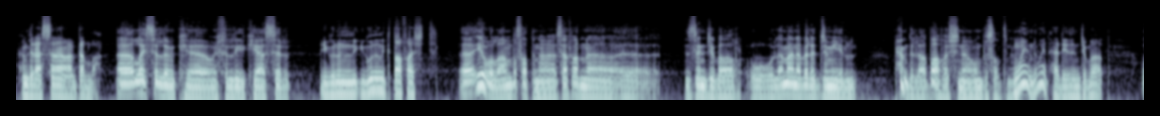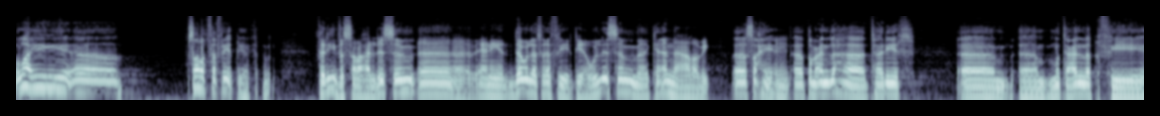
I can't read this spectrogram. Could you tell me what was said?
الحمد لله السلامة عبد الله. آه الله يسلمك ويخليك ياسر. يقولون يقولون إنك طافشت. آه إي والله انبسطنا سافرنا آه زنجبار والأمانة بلد جميل. الحمد لله طافشنا وانبسطنا. وين وين هذه زنجبار؟ والله آه صارت في أفريقيا. غريب الصراحه الاسم آه يعني دولة في أفريقيا والاسم كانه عربي. آه صحيح. آه طبعا لها تاريخ آه آه متعلق في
